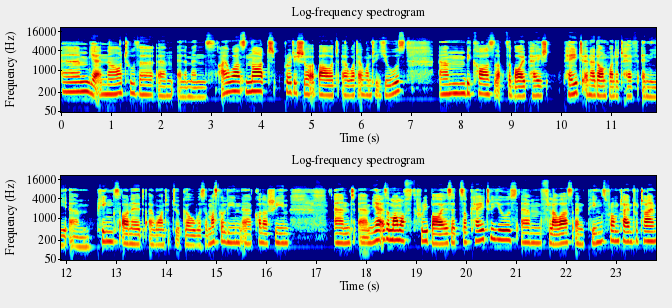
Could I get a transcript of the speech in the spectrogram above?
Um, yeah, and now to the um, elements. I was not pretty sure about uh, what I want to use um, because that's the boy page, page and I don't want to have any um, pinks on it. I wanted to go with a masculine uh, color scheme and um, yeah, as a mom of three boys, it's okay to use um, flowers and pinks from time to time,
